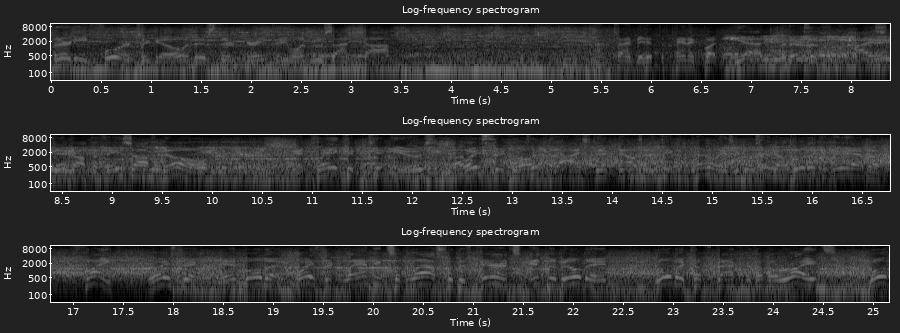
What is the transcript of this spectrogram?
34 to go in this third period. 3-1 Moose on top. Not time to hit the panic button yet, but there's a high stick off the face-off. No. And play continues. Oystrick the high stick. Now is going to take a penalty as he goes in. Bolduc and they have a fight. Oystrick and Bolduc. Oystrick landing some laughs with his parents in the building. Bolduc comes back with a couple of rights. Both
